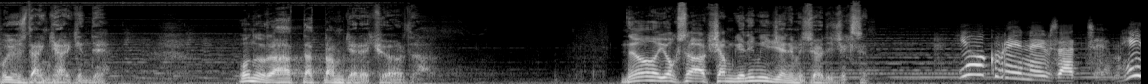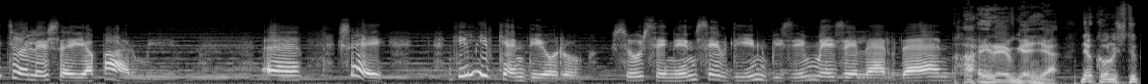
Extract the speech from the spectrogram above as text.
bu yüzden gergindi. Onu rahatlatmam gerekiyordu. Ne o yoksa akşam gelemeyeceğini mi söyleyeceksin? Yok bre Nevzatcığım, hiç öyle şey yapar mıyım? Ee, şey, gelirken diyorum, şu senin sevdiğin bizim mezelerden. Hayır Evgenya, ne konuştuk?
